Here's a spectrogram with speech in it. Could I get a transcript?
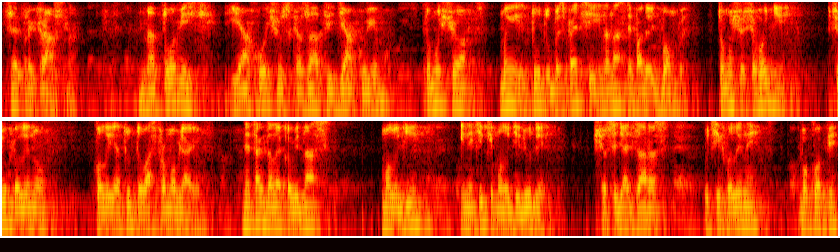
Це прекрасно. Натомість я хочу сказати дякуємо, тому що ми тут у безпеці і на нас не падають бомби. Тому що сьогодні, в цю хвилину, коли я тут до вас промовляю, не так далеко від нас молоді і не тільки молоді люди, що сидять зараз у ці хвилини в окопі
